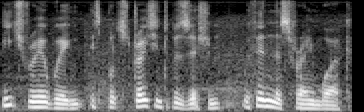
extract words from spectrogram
each rear wing is put straight into position within this framework.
